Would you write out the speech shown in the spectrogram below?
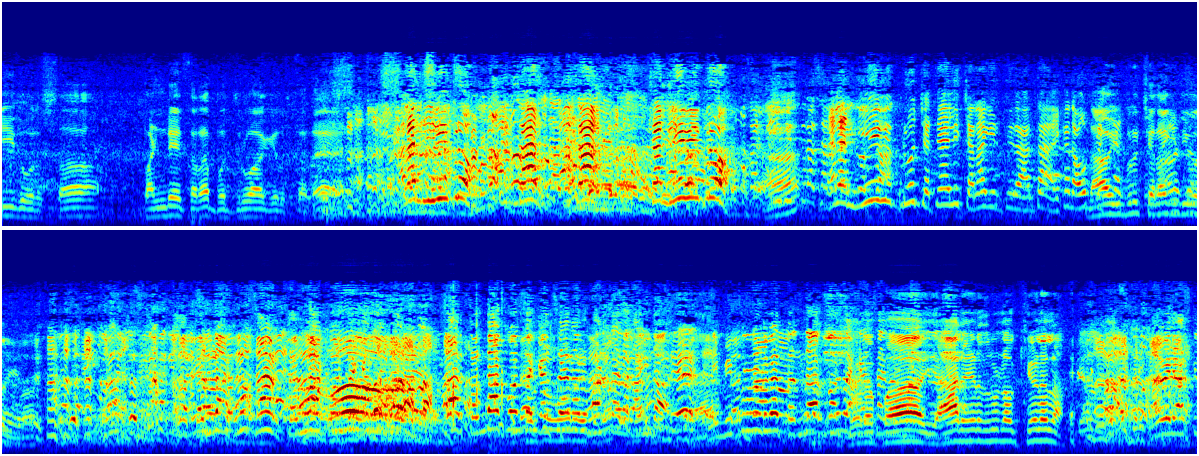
ಐದು ವರ್ಷ ಬಂಡೆ ತರ ಭದ್ರವಾಗಿರುತ್ತದೆ ಅಲ್ಲ ನೀವಿಬ್ರು ಸರ್ ಸರ್, ಸರ್ ಜೊತೆಯಲ್ಲಿ ಚೆನ್ನಾಗಿರ್ತೀರಾ ಅಂತ ಯಾಕಂದ್ರೆ ಅವ್ರು ನಾವಿಬ್ರು ಚೆನ್ನಾಗಿದ್ದೀವಲ್ವಾ? ನೋಡಪ್ಪ ಯಾರು ಹೇಳಿದ್ರು ನಾವು ಕೇಳಲ್ಲ. ಕಾವೇರಿ ಆರ್ತಿ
